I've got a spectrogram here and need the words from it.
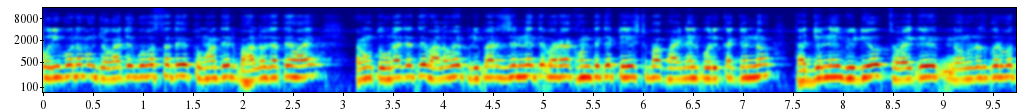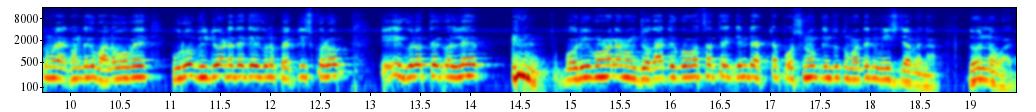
পরিবহন এবং যোগাযোগ ব্যবস্থা থেকে তোমাদের ভালো যাতে হয় এবং তোমরা যাতে ভালোভাবে প্রিপারেশন নিতে পারো এখন থেকে টেস্ট বা ফাইনাল পরীক্ষার জন্য, তার জন্য এই ভিডিও সবাইকে অনুরোধ করব, তোমরা এখন থেকে ভালোভাবে পুরো ভিডিওটা থেকে এগুলো প্র্যাকটিস করো। এইগুলোতে করলে পরিবহন এবং যোগাযোগ ব্যবস্থা থেকে কিন্তু একটা প্রশ্নও কিন্তু তোমাদের মিস যাবে না। ধন্যবাদ।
